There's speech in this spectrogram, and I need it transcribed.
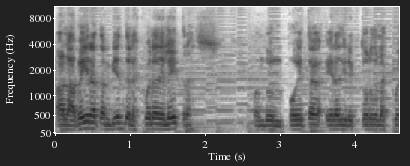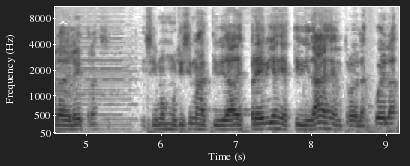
a la vera también de la Escuela de Letras, cuando el poeta era director de la Escuela de Letras. Hicimos muchísimas actividades previas y actividades dentro de la escuela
